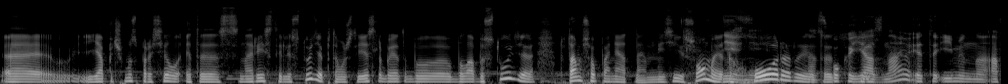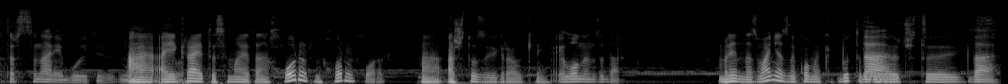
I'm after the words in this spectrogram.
э, я почему спросил, это сценарист или студия? Потому что если бы это было, была бы студия, то там все понятно. Амнезия Сома — это Не-не-не. хорроры. это- Насколько я это- знаю, это именно автор сценария будет. Из, ну, А, а игра это сама, это хоррор, не хоррор? Хоррор. А, а что за игра, окей? Alone in the Dark. Блин, название знакомое, как будто Да. бы что-то Да.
